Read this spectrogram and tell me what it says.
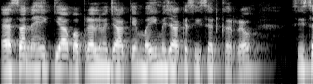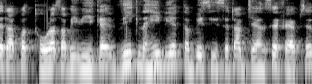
ऐसा नहीं कि आप अप्रैल में जाके, मई में जाके सी सेट कर रहे हो। सी सेट आपका थोड़ा सा भी वीक है। वीक नहीं भी है, तब भी सी सेट आप जैन से फैब से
